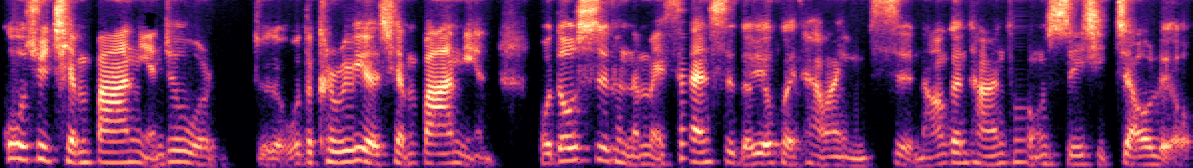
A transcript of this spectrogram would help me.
过去前八年，就是我，我的 career 前八年，我都是可能每三四个月回台湾一次，然后跟台湾同事一起交流，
